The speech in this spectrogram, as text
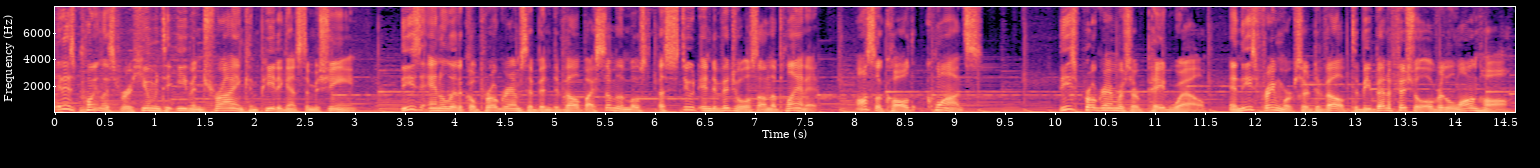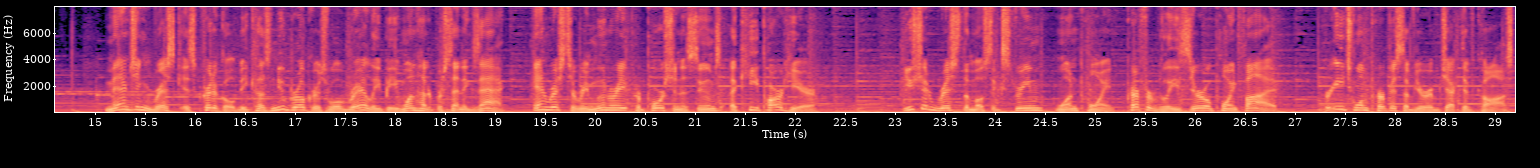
it is pointless for a human to even try and compete against a machine. These analytical programs have been developed by some of the most astute individuals on the planet, also called quants. These programmers are paid well, and these frameworks are developed to be beneficial over the long haul. Managing risk is critical because new brokers will rarely be 100% exact, and risk to remunerate proportion assumes a key part here. You should risk the most extreme 1 point, preferably 0.5, for each one purpose of your objective cost.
